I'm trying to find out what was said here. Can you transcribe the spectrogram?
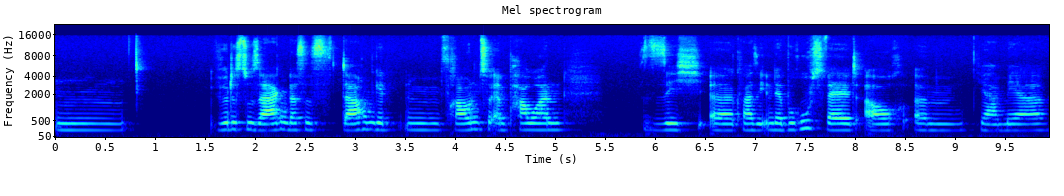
mh, mm, würdest du sagen, dass es darum geht, mh, Frauen zu empowern, sich äh, quasi in der Berufswelt auch ähm, ja, mehr,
